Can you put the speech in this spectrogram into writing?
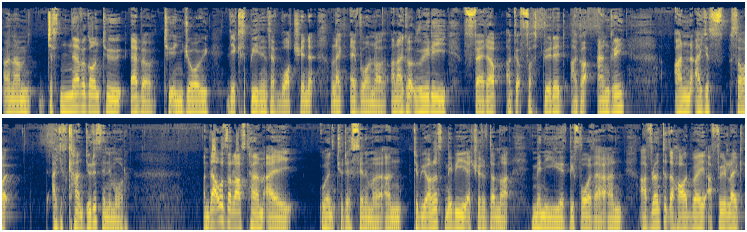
and I'm just never going to ever to enjoy the experience of watching it like everyone else. And I got really fed up. I got frustrated. I got angry, and I just thought, I just can't do this anymore. And that was the last time I went to the cinema. And to be honest, maybe I should have done that many years before that. And I've learned it the hard way. I feel like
